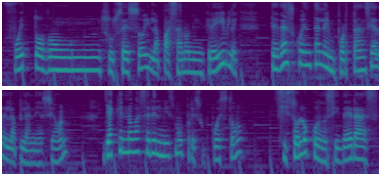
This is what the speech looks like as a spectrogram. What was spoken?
fue todo un suceso y la pasaron increíble. ¿Te das cuenta la importancia de la planeación? Ya que no va a ser el mismo presupuesto si solo consideras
